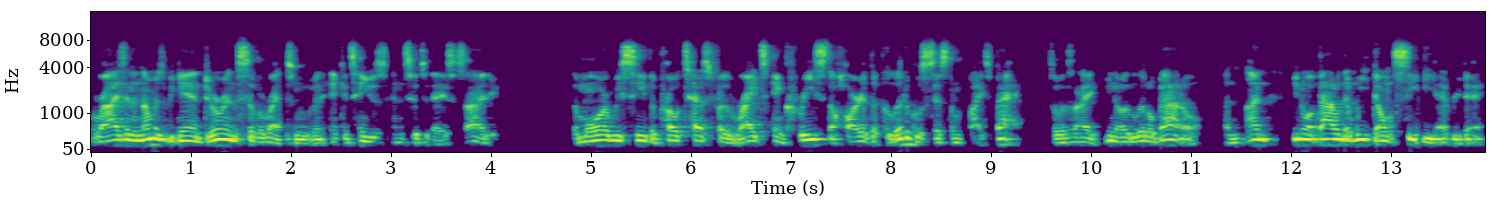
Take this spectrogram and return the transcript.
Rise in the numbers began during the civil rights movement and continues into today's society. The more we see the protests for rights increase, the harder the political system fights back. So it's like, you know, a little battle, an un, you know, a battle that we don't see every day.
